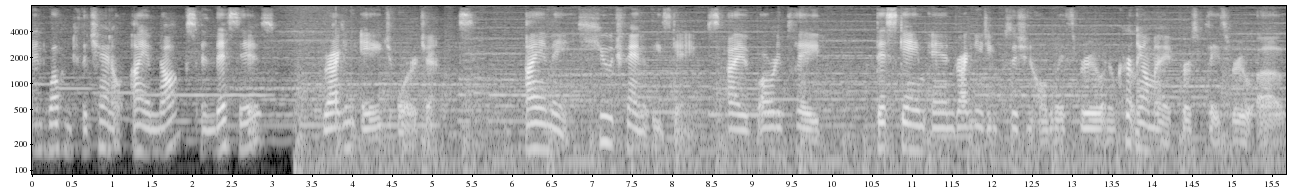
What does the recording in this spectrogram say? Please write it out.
and welcome to the channel. I am Nox and this is Dragon Age Origins. I am a huge fan of these games. I've already played this game and Dragon Age Inquisition all the way through and I'm currently on my first playthrough of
